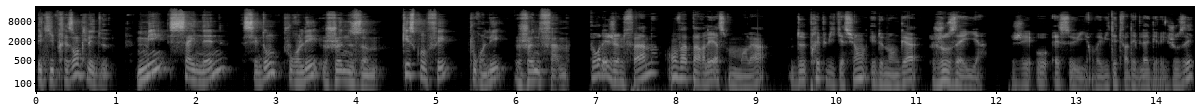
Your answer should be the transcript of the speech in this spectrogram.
et qui présente les deux. Mais Seinen, c'est donc pour les jeunes hommes. Qu'est-ce qu'on fait pour les jeunes femmes? Pour les jeunes femmes, on va parler à ce moment-là de prépublication et de manga Josei. G-O-S-E-I. On va éviter de faire des blagues avec José.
